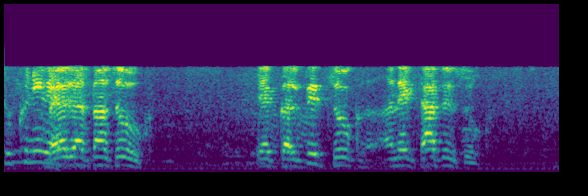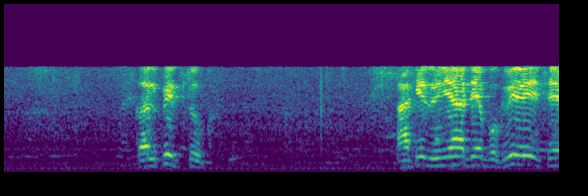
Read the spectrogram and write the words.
સુખની બે જાતના સુખ. એક કલ્પિત સુખ અને એક સાચું સુખ. કલ્પિત સુખ. આખી દુનિયા જે ભોગવી રહી છે,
